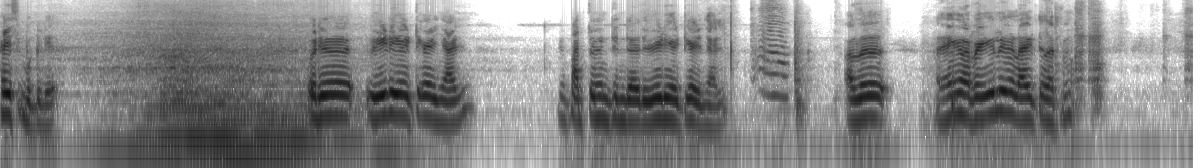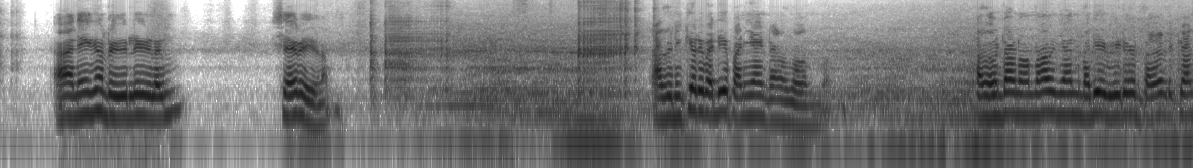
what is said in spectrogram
ഫേസ്ബുക്കിൽ ഒരു വീഡിയോ ഇട്ട് കഴിഞ്ഞാൽ ഒരു പത്ത് മിനിറ്റിന്റെ ഒരു വീഡിയോ ഇട്ട് കഴിഞ്ഞാൽ അത് അനേകം റീലുകളായിട്ട് വരണം ആ അനേകം റീലുകളും ഷെയർ ചെയ്യണം. അതെനിക്കൊരു വലിയ പണിയായിട്ടാണ് തോന്നുന്നത്. അതുകൊണ്ടാണ് ഒന്നാമത് ഞാൻ വലിയ വീഡിയോ തയ്യാറെടുക്കാൻ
